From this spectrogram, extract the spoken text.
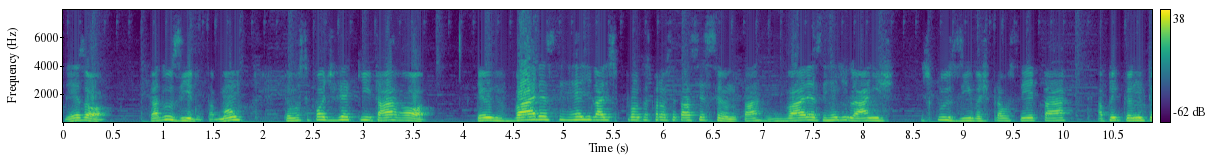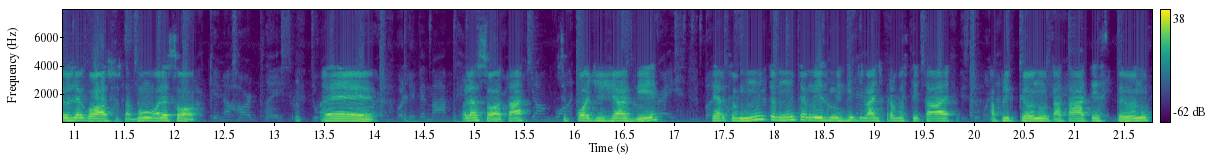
beleza? Ó, traduzido, tá bom? Então você pode ver aqui, tá? Ó, tem várias headlines prontas para você estar tá acessando, tá? Várias headlines exclusivas para você estar tá aplicando em seus negócios, tá bom? Olha só. É, olha só, tá? Você pode já ver, certo? Muita, muita mesmo headline para você estar tá aplicando, tá, tá testando,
